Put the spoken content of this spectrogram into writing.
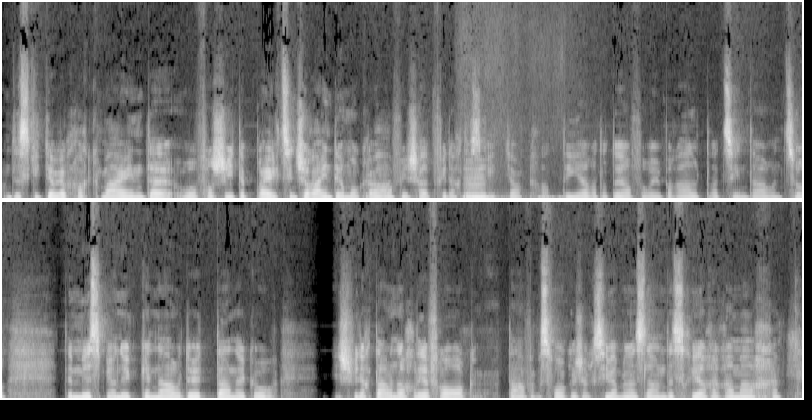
Und es gibt ja wirklich Gemeinden, wo verschiedene prägt sind, schon rein demografisch, halt vielleicht, mhm. es gibt ja Quartiere oder Dörfer, die überaltert sind auch und so. Dann müssen wir ja nicht genau dort hingehen. Ist vielleicht auch noch ein eine Frage, die Anfangsfrage war ja, was man als Landeskirche machen kann.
